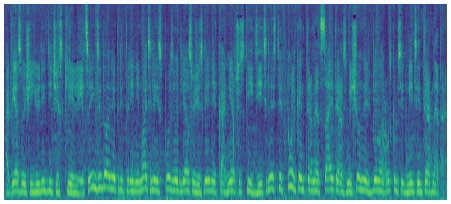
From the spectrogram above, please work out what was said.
обязывающие юридические лица и индивидуальные предприниматели использовать для осуществления коммерческой деятельности только интернет-сайты, размещенные в белорусском сегменте интернета.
